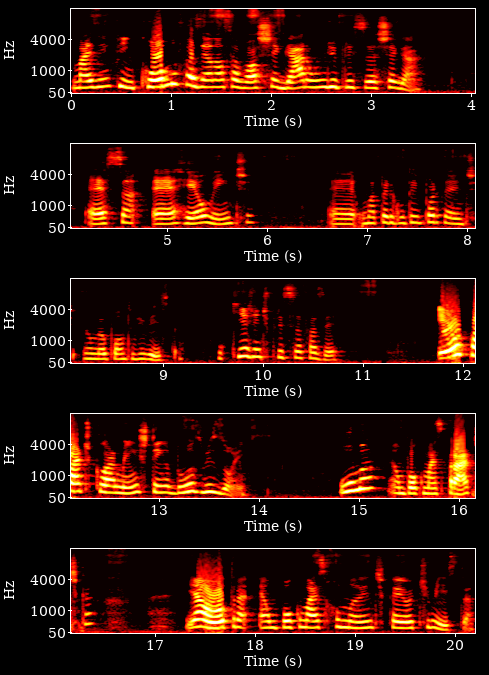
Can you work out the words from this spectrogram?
Mas enfim, como fazer a nossa voz chegar onde precisa chegar? Essa é realmente é, uma pergunta importante no meu ponto de vista. O que a gente precisa fazer? Eu, particularmente, tenho duas visões. Uma é um pouco mais prática e a outra é um pouco mais romântica e otimista.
